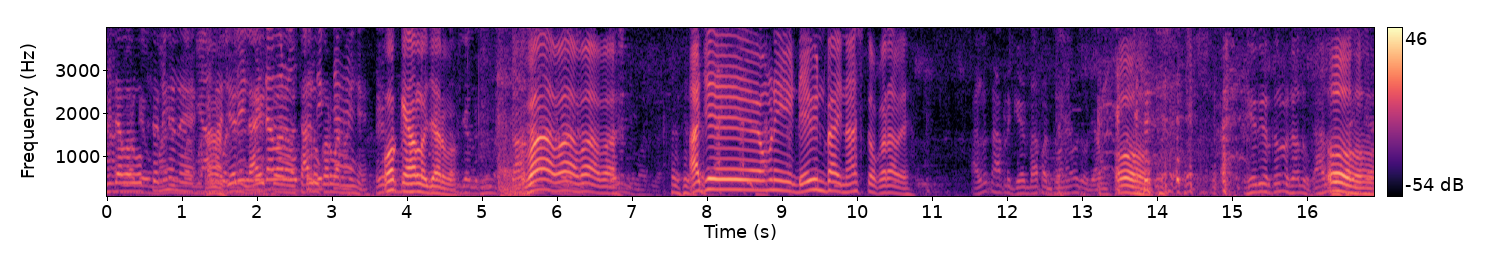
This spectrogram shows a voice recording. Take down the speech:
મીડા વાળો ઓપ્શન છે ને આમાં જે લાઈટ ચાલુ કરવાનું છે ઓકે હાલો જારવો. વાહ વાહ વાહ વાહ. આજે હમણી ડેવિનભાઈ નાસ્તો કરાવે. હાલો તો આપણે ઘેર બાપાને ફોન આવ્યો તો કરો ચાલુ. ઓહો.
